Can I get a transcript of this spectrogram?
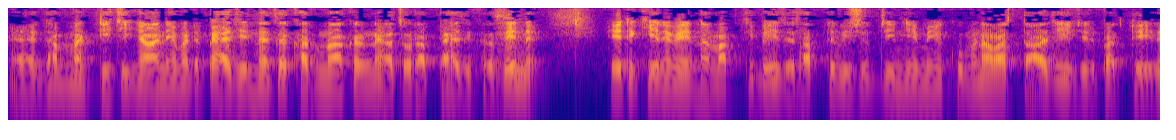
ධම්මටිචි ඥාණය මට පැහැදිලි නැත කරුණාකර නැවතොරක් පැහැදිලි කර දෙන්න. හේත කියන වේ නමක් තිබේද සප්තවිසුද්ධින්නේ මේ කුමන අවස්ථාවේදී ඉදිරිපත් වේද?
